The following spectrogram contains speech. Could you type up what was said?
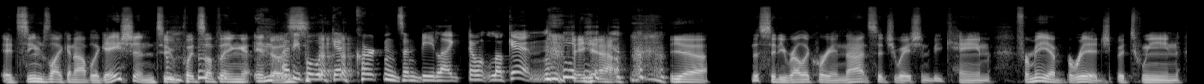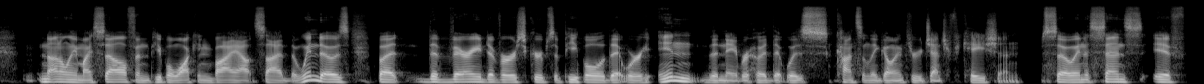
it seems like an obligation to put something in those. People would get curtains and be like, don't look in. yeah. Yeah the city reliquary in that situation became, for me, a bridge between not only myself and people walking by outside the windows, but the very diverse groups of people that were in the neighborhood that was constantly going through gentrification. So, in a sense, if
